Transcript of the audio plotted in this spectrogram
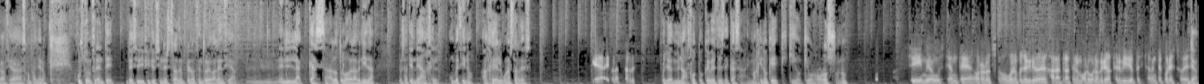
Gracias, compañero. Justo enfrente de ese edificio siniestrado en pleno centro de Valencia, en la casa al otro lado de la avenida, nos atiende Ángel, un vecino. Ángel, buenas tardes. ¿Qué hay? Buenas tardes. Oye, hazme una foto. ¿Qué ves desde casa? Imagino que, que, que horroroso, ¿no? Sí, muy angustiante, horroroso. Bueno, pues yo he querido dejar atrás el morbo, no he querido hacer vídeo precisamente por eso. Es, ya.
